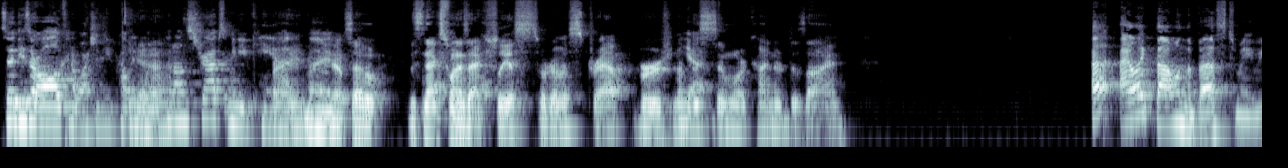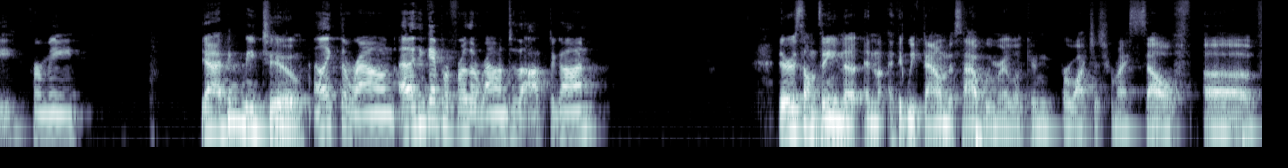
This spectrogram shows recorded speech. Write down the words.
So these are all kind of watches you probably want Yeah. to put on straps. I mean, you can, Right. but Yep. So this next one is actually a sort of a strap version of Yeah. this similar kind of design. I, I like that one the best, maybe for me. yeah, I think me too. I like the round. I think I prefer the round to the octagon. There is something, uh, and I think we found this out when we were looking for watches for myself. Of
